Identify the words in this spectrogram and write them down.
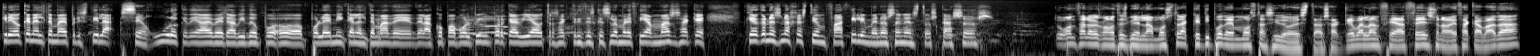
Creo que en el tema de Priscila seguro que debe haber habido po- polémica en el tema de, de la Copa Volpi porque había otras actrices que se lo merecían más. O sea que creo que no es una gestión fácil y menos en estos casos. Tú, Gonzalo, que conoces bien la muestra, ¿qué tipo de muestra ha sido esta? O sea, ¿qué balance haces una vez acabada?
